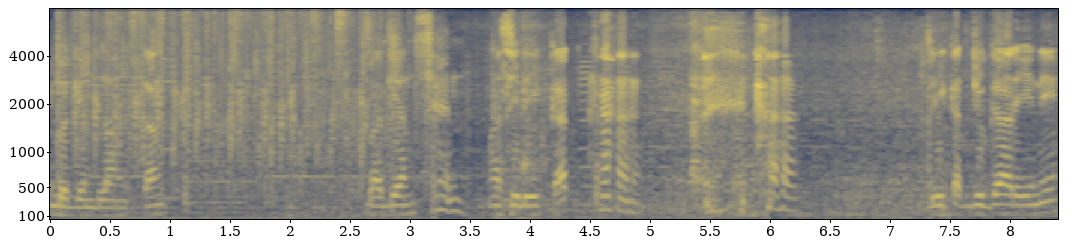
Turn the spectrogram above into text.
Ini bagian belakang. Bagian sen masih diikat. diikat juga hari ini.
